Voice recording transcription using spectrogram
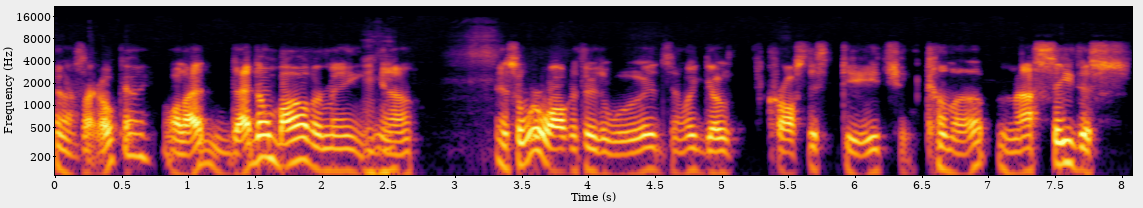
And I was like, okay, well that that don't bother me, Mhm. you know. And so we're walking through the woods, and we go across this ditch and come up, and I see this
